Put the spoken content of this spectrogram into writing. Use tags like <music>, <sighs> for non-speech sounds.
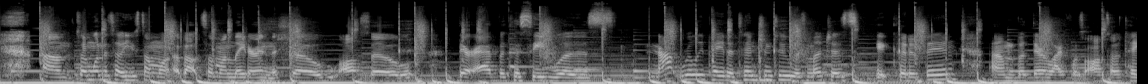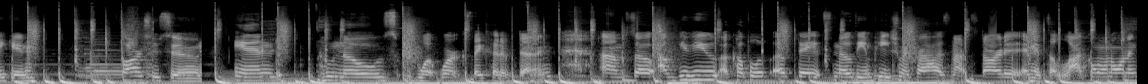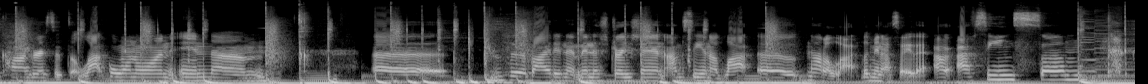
Um, so I'm going to tell you someone about someone later in the show who also their advocacy was not really paid attention to as much as it could have been, um, but their life was also taken far too soon. And who knows what work they could have done. Um, so I'll give you a couple of updates. No, the impeachment trial has not started, and it's a lot going on in Congress. It's a lot going on in um, uh, the Biden administration. I'm seeing a lot of, not a lot, let me not say that. I, I've seen some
